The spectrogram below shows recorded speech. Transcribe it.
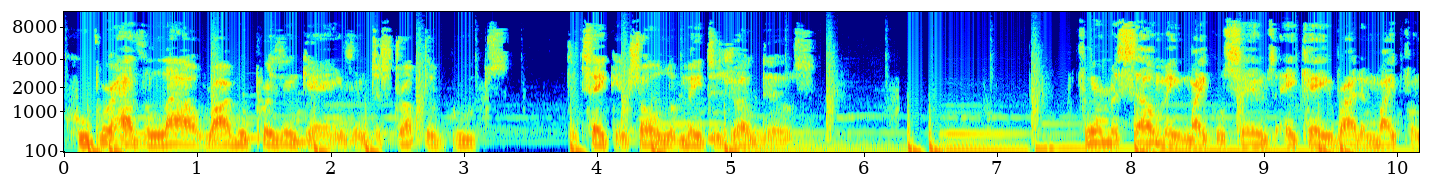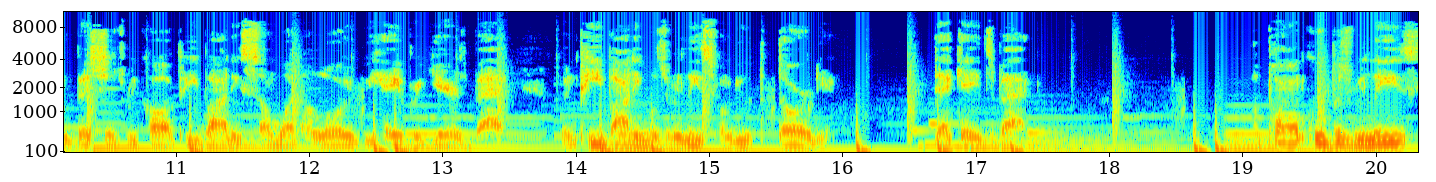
Cooper has allowed rival prison gangs and destructive groups to take control of major drug deals. Former cellmate Michael Sims, aka Rida Mike from Bishops, recalled Peabody's somewhat unloyal behavior years back when Peabody was released from youth authority, decades back. Upon Cooper's release,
